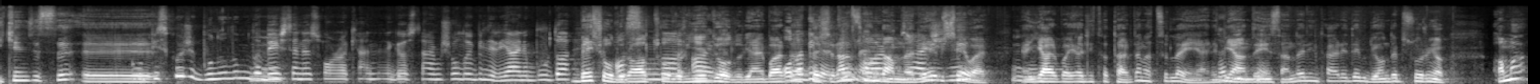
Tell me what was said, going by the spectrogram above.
İkincisi e, Ama psikolojik bunalım da 5 sene sonra kendini göstermiş olabilir. Yani burada 5 olur, 6 aslında- olur, 7 Aynen. olur. Yani bardağı Olabilir, taşıran son damla diye bir şey var. Yani Yarbay Ali Tatar'dan hatırlayın yani. Tabii bir anda ki. insanlar intihar edebiliyor. Onda bir sorun yok. Ama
